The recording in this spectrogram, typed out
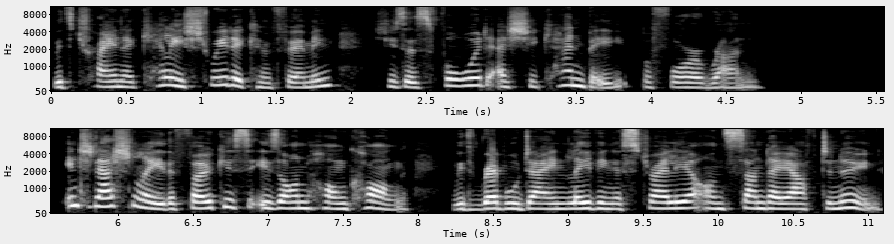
with trainer Kelly Schweida confirming she's as forward as she can be before a run. Internationally, the focus is on Hong Kong, with Rebel Dane leaving Australia on Sunday afternoon.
